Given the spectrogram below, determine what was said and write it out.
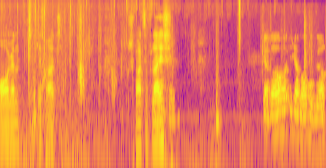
Morgen. Das war schwarze Fleisch. Ich habe auch, ich habe auch Hunger.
